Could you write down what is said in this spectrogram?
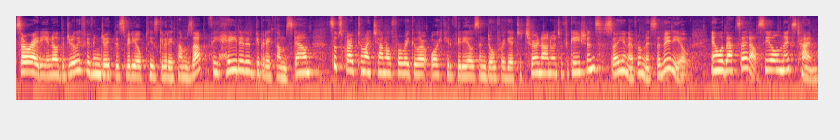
So alrighty, you know the drill. If you've enjoyed this video, please give it a thumbs up. If you hated it, give it a thumbs down. Subscribe to my channel for regular orchid videos and don't forget to turn on notifications so you never miss a video. And with that said, I'll see you all next time.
